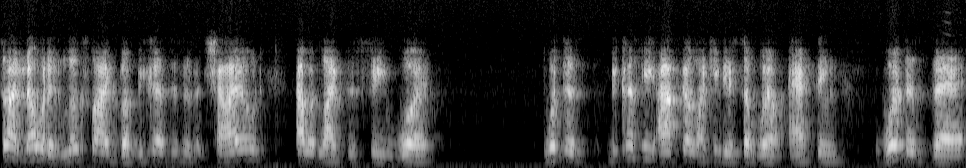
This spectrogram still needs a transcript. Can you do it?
So I know what it looks like, but because this is a child, I would like to see what what does because he I felt like he did so well acting. What does that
